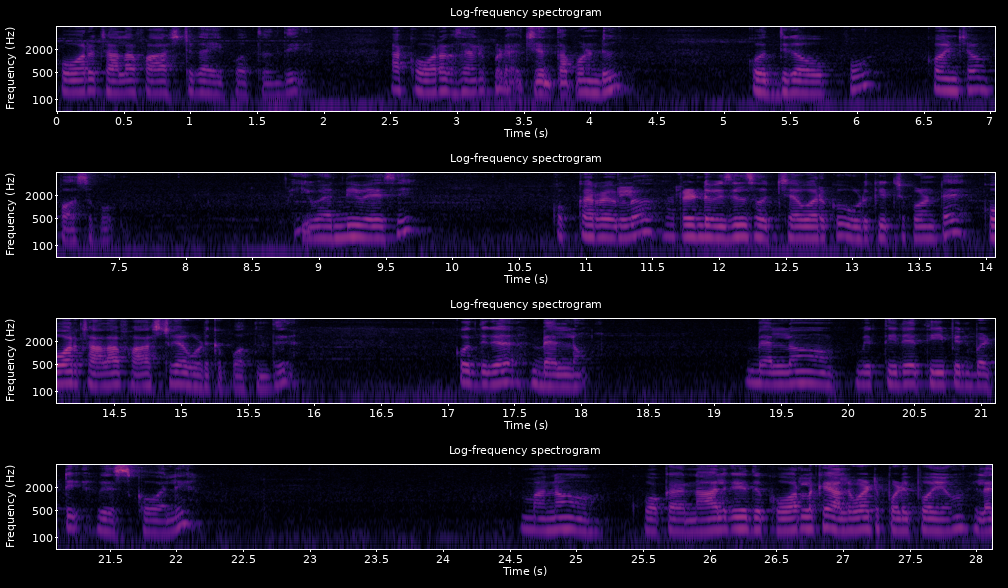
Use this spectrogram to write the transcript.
కూర చాలా ఫాస్ట్గా అయిపోతుంది. ఆ కూరకు సరిపడా చింతపండు కొద్దిగా ఉప్పు కొంచెం పసుపు. ఇవన్నీ వేసి కుక్కర్లో రెండు విజిల్స్ వచ్చే వరకు ఉడికించుకుంటే కూర చాలా ఫాస్ట్గా ఉడికిపోతుంది. కొద్దిగా బెల్లం. బెల్లం మీరు తినే తీపిని బట్టి వేసుకోవాలి. మనం ఒక నాలుగైదు కూరలకే అలవాటు పడిపోయాం. ఇలా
